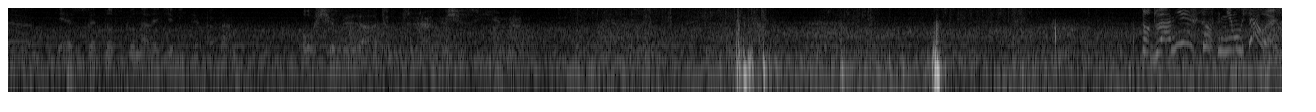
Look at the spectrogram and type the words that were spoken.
E, wiesz, że doskonale cię widzę, prawda? Osiem lat użerania się z nim. To dla mnie? Nie musiałeś!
